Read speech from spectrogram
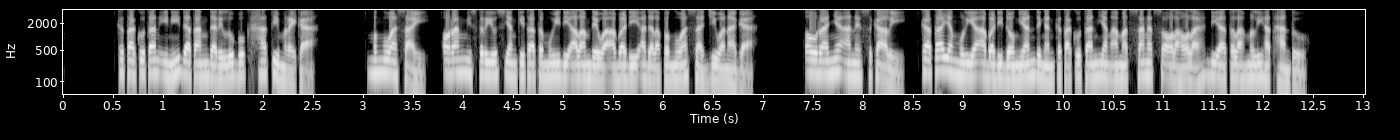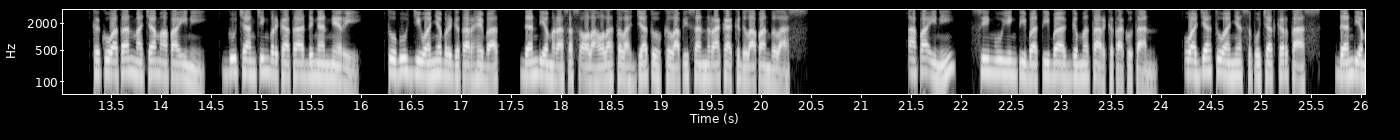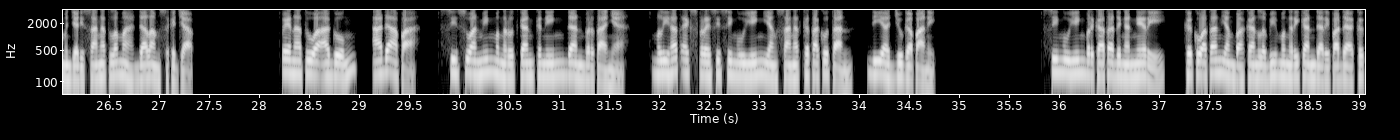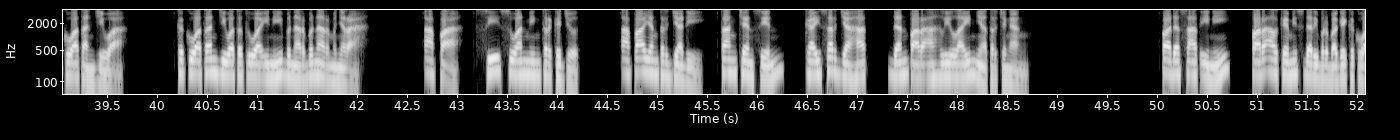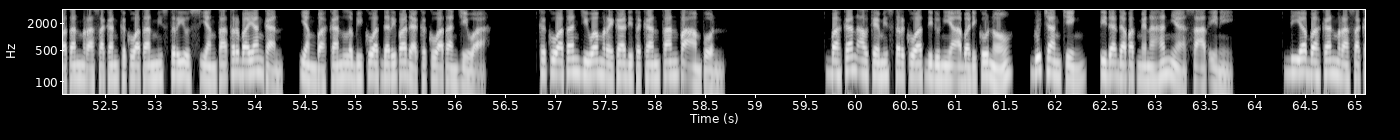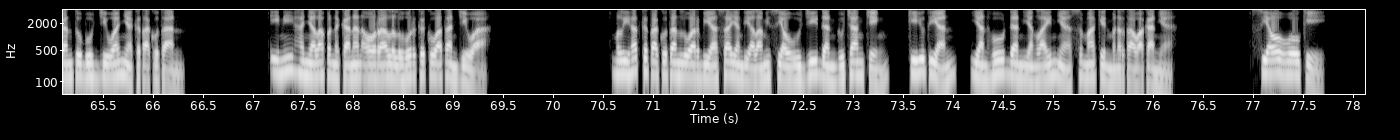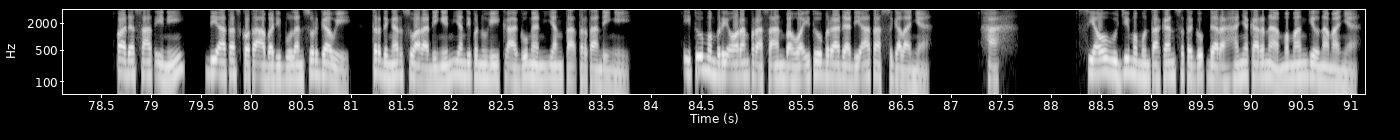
Ketakutan ini datang dari lubuk hati mereka. Menguasai, orang misterius yang kita temui di alam dewa abadi adalah penguasa jiwa naga. Auranya aneh sekali, kata Yang Mulia Abadi Dongyan dengan ketakutan yang amat sangat seolah-olah dia telah melihat hantu. Kekuatan macam apa ini? Gu Changqing berkata dengan ngeri. Tubuh jiwanya bergetar hebat, dan dia merasa seolah-olah telah jatuh ke lapisan neraka ke-18. Apa ini? Xing Wuying tiba-tiba gemetar ketakutan. Wajah tuanya sepucat kertas, dan dia menjadi sangat lemah dalam sekejap. Penatua Agung, ada apa? Si Xuan Ming mengerutkan kening dan bertanya. Melihat ekspresi Xing Wuying yang sangat ketakutan, dia juga panik. Xing Wuying berkata dengan ngeri, kekuatan yang bahkan lebih mengerikan daripada kekuatan jiwa. Kekuatan jiwa tetua ini benar-benar menyerah. Apa? Si Xuan Ming terkejut. Apa yang terjadi? Tang Chenxin, Kaisar Jahat, dan para ahli lainnya tercengang. Pada saat ini, para alkemis dari berbagai kekuatan merasakan kekuatan misterius yang tak terbayangkan, yang bahkan lebih kuat daripada kekuatan jiwa. Kekuatan jiwa mereka ditekan tanpa ampun. Bahkan alkemis terkuat di dunia abadi kuno, Gu Changqing, tidak dapat menahannya saat ini. Dia bahkan merasakan tubuh jiwanya ketakutan. Ini hanyalah penekanan aura leluhur kekuatan jiwa. Melihat ketakutan luar biasa yang dialami Xiao Wuji dan Gu Changqing, Qi Yutian, Yan Hu dan yang lainnya semakin menertawakannya. Xiao Wuqi. Pada saat ini, di atas kota abadi bulan surgawi, terdengar suara dingin yang dipenuhi keagungan yang tak tertandingi. Itu memberi orang perasaan bahwa itu berada di atas segalanya. Hah! Xiao Wuji memuntahkan seteguk darah hanya karena memanggil namanya.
